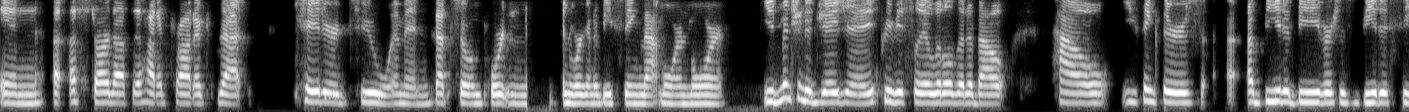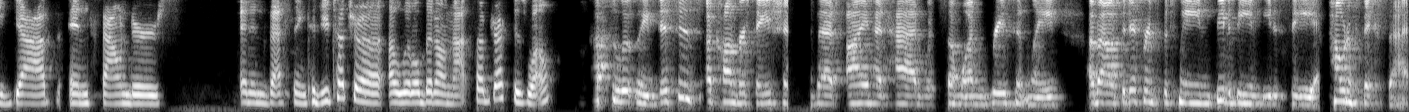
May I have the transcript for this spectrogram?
in a, a startup that had a product that catered to women. That's so important. And we're going to be seeing that more and more. You'd mentioned to JJ previously a little bit about how you think there's a B2B versus B2C gap in founders and investing. Could you touch a, a little bit on that subject as well? Absolutely. This is a conversation that I had had with someone recently about the difference between B2B and B2C, how to fix that.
